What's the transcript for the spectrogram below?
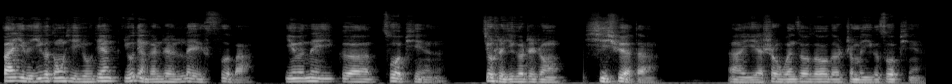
翻译的一个东西有点有点跟这类似吧。因为那一个作品就是一个这种戏谑的，呃，也是文绉绉的这么一个作品，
